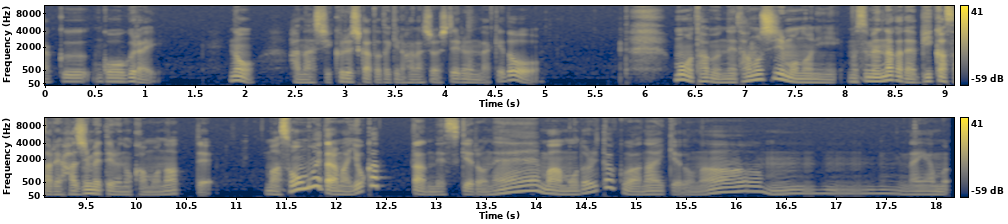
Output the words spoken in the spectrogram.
105ぐらいの話苦しかった時の話をしてるんだけどもう多分ね楽しいものに娘の中では美化され始めてるのかもなって。まあそう思えたらまあ良かったんですけどね。まあ戻りたくはないけどな。うん悩む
